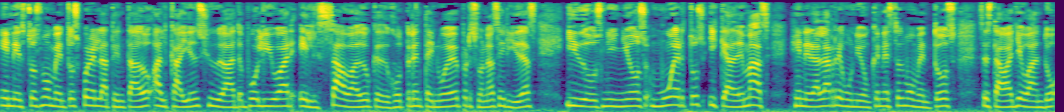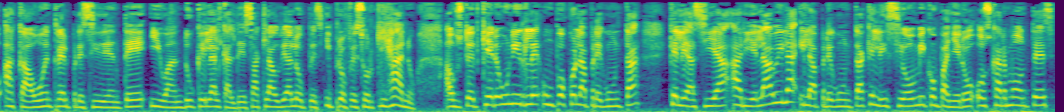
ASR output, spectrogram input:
en estos momentos por el atentado al CAI en Ciudad Bolívar el sábado, que dejó 39 personas heridas y dos niños muertos y que además genera la reunión que estos momentos se estaba llevando a cabo entre el presidente Iván Duque y la alcaldesa Claudia López y profesor Quijano. A usted quiero unirle un poco la pregunta que le hacía Ariel Ávila y la pregunta que le hizo mi compañero Oscar Montes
